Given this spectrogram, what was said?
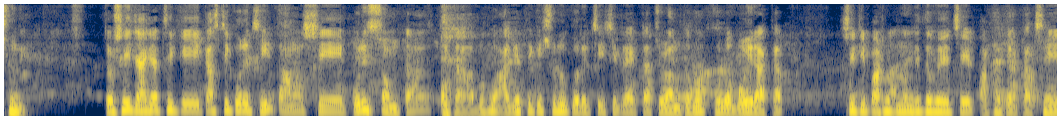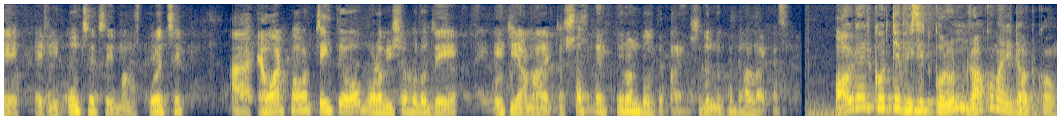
শুনে। তো সেই জায়গা থেকে কাজটি করেছি। তো আমার সে পরিশ্রমটা, এটা বহু আগে থেকে শুরু করেছি, সেটা একটা চূড়ান্ত রূপ হলো বই রাখা সেটি পাঠক নন্দিত হয়েছে, পাঠকের কাছে এটি পৌঁছেছে, মানুষ পড়েছে। অ্যাওয়ার্ড পাওয়ার চাইতেও বড় বিষয় হলো যে, এটি আমার একটা স্বপ্নের পূরণ বলতে পারেন, সেজন্য খুব ভালো লাগে অর্ডার করতে ভিজিট করুন রকমারি ডট কম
